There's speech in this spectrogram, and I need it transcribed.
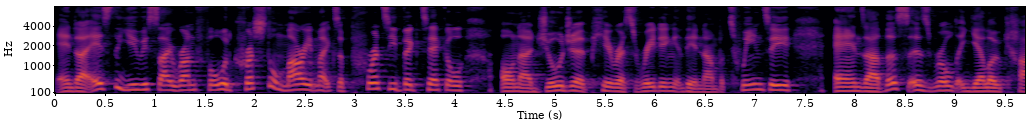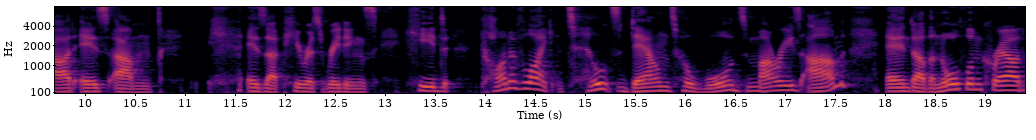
And uh, as the USA run forward, Krystal Murray makes a pretty big tackle on uh, Georgia Perris-Redding, their number 20. And uh, this is ruled a yellow card as um, as uh, Perris-Redding's head kind of like tilts down towards Murray's arm, and uh, the Northland crowd.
